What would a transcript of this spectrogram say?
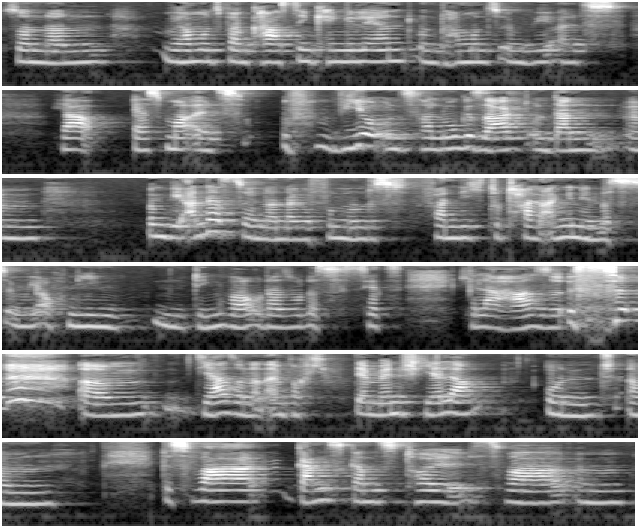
sondern wir haben uns beim Casting kennengelernt und haben uns irgendwie als, ja, erstmal als wir uns Hallo gesagt und dann ähm, irgendwie anders zueinander gefunden. Und das fand ich total angenehm, dass es irgendwie auch nie ein Ding war oder so, dass es jetzt Jella Hase ist. ähm, ja, sondern einfach der Mensch Jella. Und ähm, das war ganz, ganz toll. Es war ähm,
